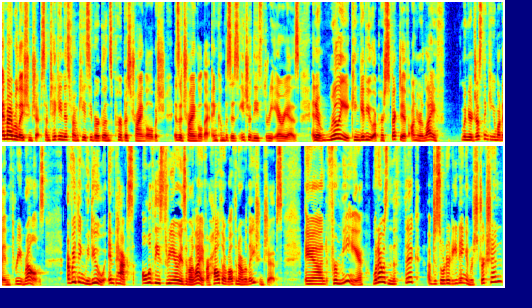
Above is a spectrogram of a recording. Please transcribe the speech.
and my relationships. I'm taking this from Casey Berglund's Purpose Triangle, which is a triangle that encompasses each of these three areas. And it really can give you a perspective on your life when you're just thinking about it in three realms. Everything we do impacts all of these three areas of our life our health, our wealth, and our relationships. And for me, when I was in the thick of disordered eating and restriction,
